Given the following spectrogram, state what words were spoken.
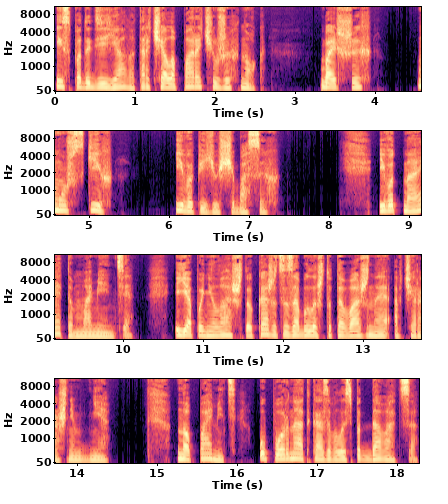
из-под одеяла торчала пара чужих ног, больших, мужских и вопиюще босых. И вот на этом моменте я поняла, что, кажется, забыла что-то важное о вчерашнем дне. Но память упорно отказывалась поддаваться.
